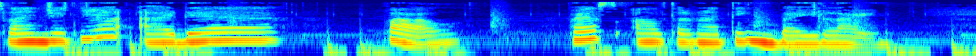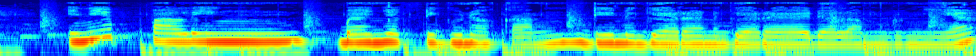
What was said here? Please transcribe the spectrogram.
Selanjutnya ada PAL, Path Alternating Byline. Ini paling banyak digunakan di negara-negara dalam dunia.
